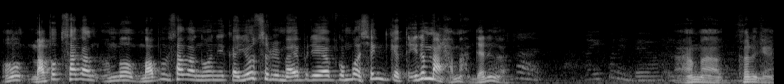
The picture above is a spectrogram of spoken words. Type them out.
어, 마법사가 뭐 마법사가 놓으니까 요술을 많이 부려갖고 뭐 생기겠다 이런 말 하면 안 되는 거야. 아마 그러게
